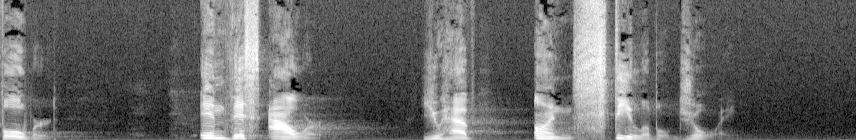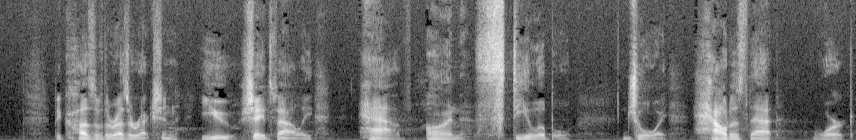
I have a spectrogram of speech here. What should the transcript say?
forward in this hour, you have unstealable joy. Because of the resurrection, you, Shades Valley, have unstealable joy. How does that work?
